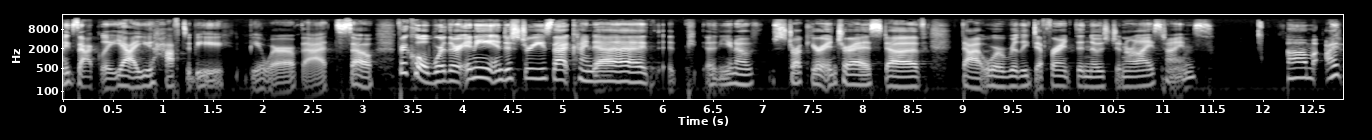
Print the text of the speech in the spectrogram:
Exactly. Yeah, you have to be be aware of that. So very cool. Were there any industries that kind of you know struck your interest of that were really different than those generalized times? Um, I,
